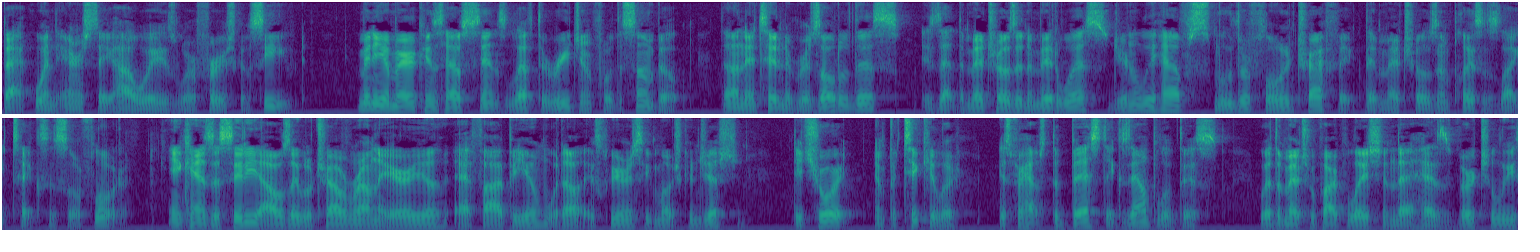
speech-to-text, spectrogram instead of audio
back when the interstate highways were first conceived. Many Americans have since left the region for the Sun Belt. The unintended result of this is that the metros in the Midwest generally have smoother flowing traffic than metros in places like Texas or Florida. In Kansas City, I was able to travel around the area at 5 p.m. without experiencing much congestion. Detroit, in particular, is perhaps the best example of this, with a metro population that has virtually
